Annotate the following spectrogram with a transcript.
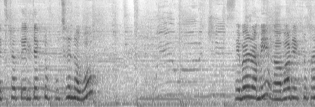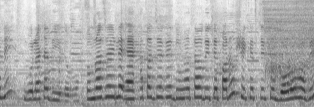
এক্সট্রা তেলটা একটু পুছে নেব। এবার আমি আবার একটুখানি গোলাটা দিয়ে দেবো। তোমরা চাইলে এক হাতার জায়গায় দু হাতাও দিতে পারো, সেক্ষেত্রে একটু বড় হবে।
